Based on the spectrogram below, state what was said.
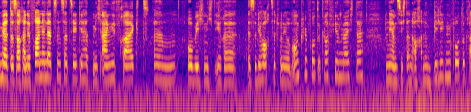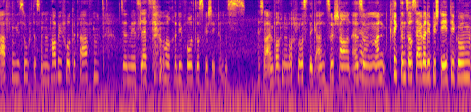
Mir hat das auch eine Freundin letztens erzählt, die hat mich angefragt, ähm, ob ich nicht ihre, also die Hochzeit von ihrem Onkel fotografieren möchte. Und die haben sich dann auch einen billigen Fotografen gesucht, also einen Hobbyfotografen. Und sie hat mir jetzt letzte Woche die Fotos geschickt und es, es war einfach nur noch lustig anzuschauen. Also Ja. man kriegt dann so selber die Bestätigung,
